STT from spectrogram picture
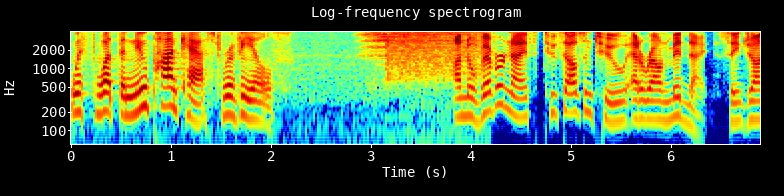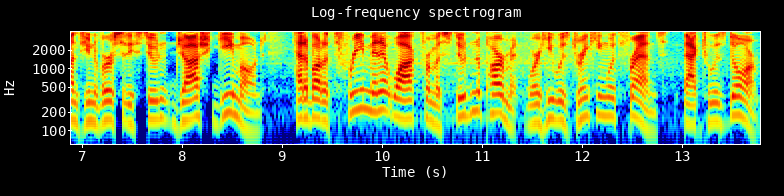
with what the new podcast reveals. On November 9, 2002, at around midnight, St. John's University student Josh Guimond had about a three minute walk from a student apartment where he was drinking with friends back to his dorm.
